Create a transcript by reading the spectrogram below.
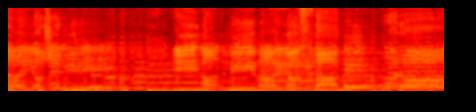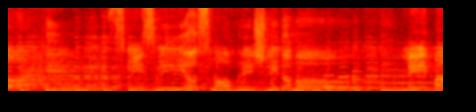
obračajo ženi in odmivajo z nami koraki. S pismijo smo prišli domov, lepa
